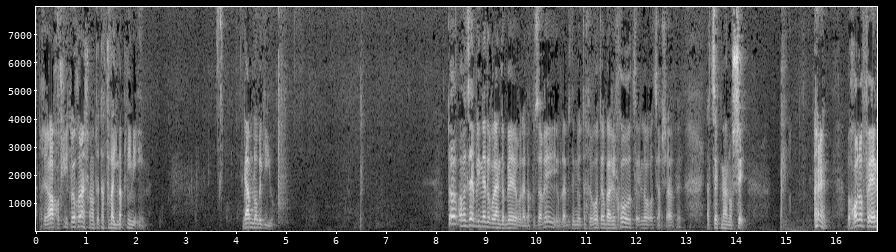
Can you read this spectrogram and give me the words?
הבחירה החופשית לא יכולה לשנות את התוואים הפנימיים. גם לא בגיור. טוב, אבל זה בלי נדר אולי נדבר, אולי בכוזרי, אולי בהזדמנויות אחרות, יותר באריכות, אני לא רוצה עכשיו אה, לצאת מהנושא. בכל אופן,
